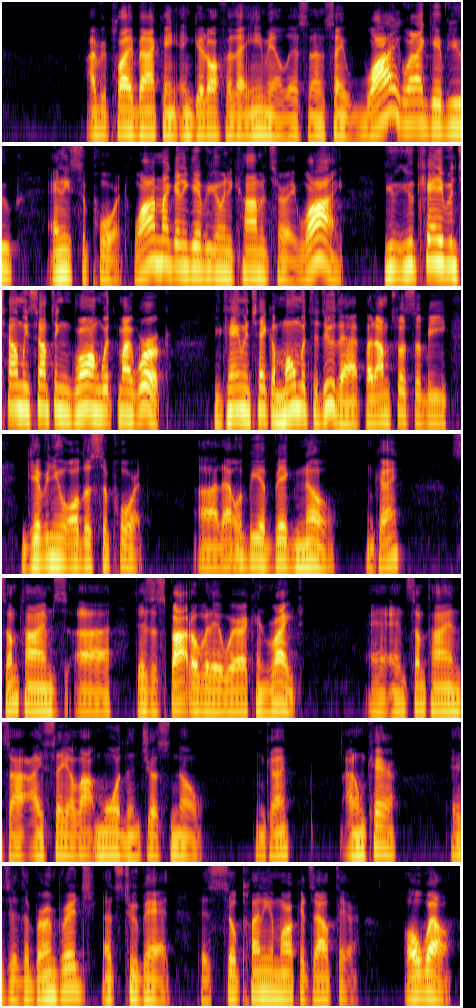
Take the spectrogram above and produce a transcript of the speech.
I reply back and, and get off of that email list, and I'm saying, why would I give you any support? Why am I going to give you any commentary? Why? You you can't even tell me something wrong with my work. You can't even take a moment to do that, but I'm supposed to be giving you all the support. Uh, that would be a big no. Okay. Sometimes uh, there's a spot over there where I can write and, and sometimes I, I, say a lot more than just no. Okay? I don't care. Is it the burn bridge? That's too bad. There's still plenty of markets out there. Oh well.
